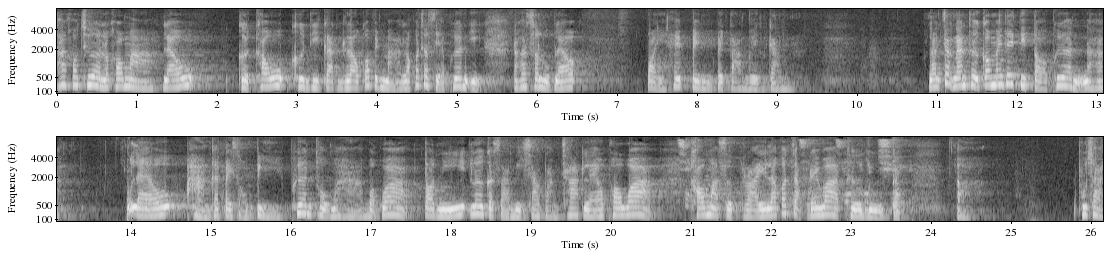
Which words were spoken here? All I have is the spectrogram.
ถ้าเขาเชื่อแล้วเขามา แล้วเกิดเขาคืนดีกัน เราก็เป็นหมา เราก็จะเสียเพื่อนอีกนะคะ สรุปแล้ว ปล่อยให้เป็นไปตามเวรกรรม หลังจากนั้นเธอก็ไม่ได้ติดต่อเพื่อนนะคะแล้วห่างกันไปสองปี เพื่อนโทรมาหาบอกว่าตอนนี้เลิกกับสามีชาวต่างชาติแล้ว เพราะว่าเขามาเซอร์ไพรส์แล้วก็จับได้ว่าเธออยู่กับผู้ชาย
